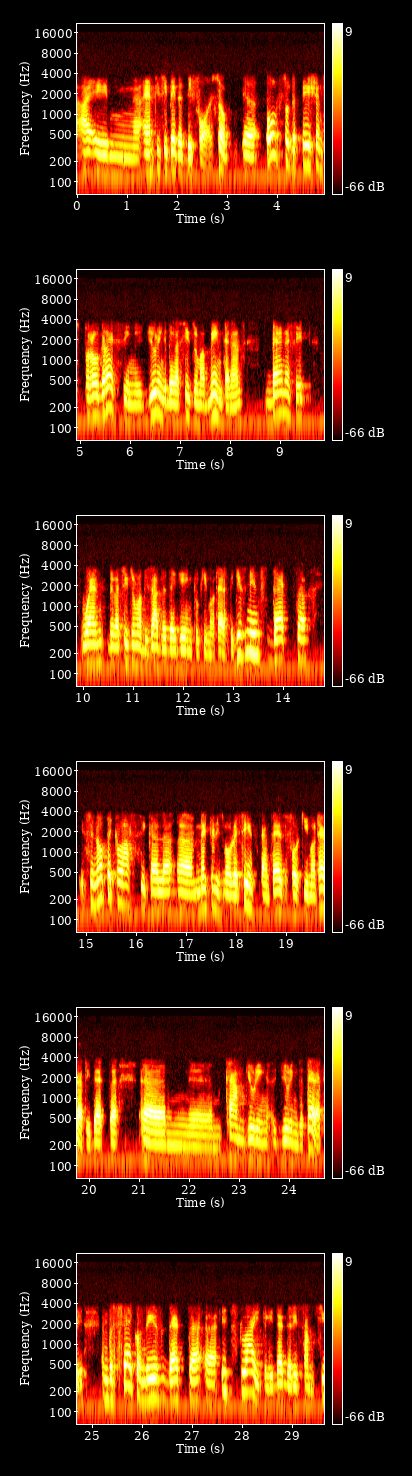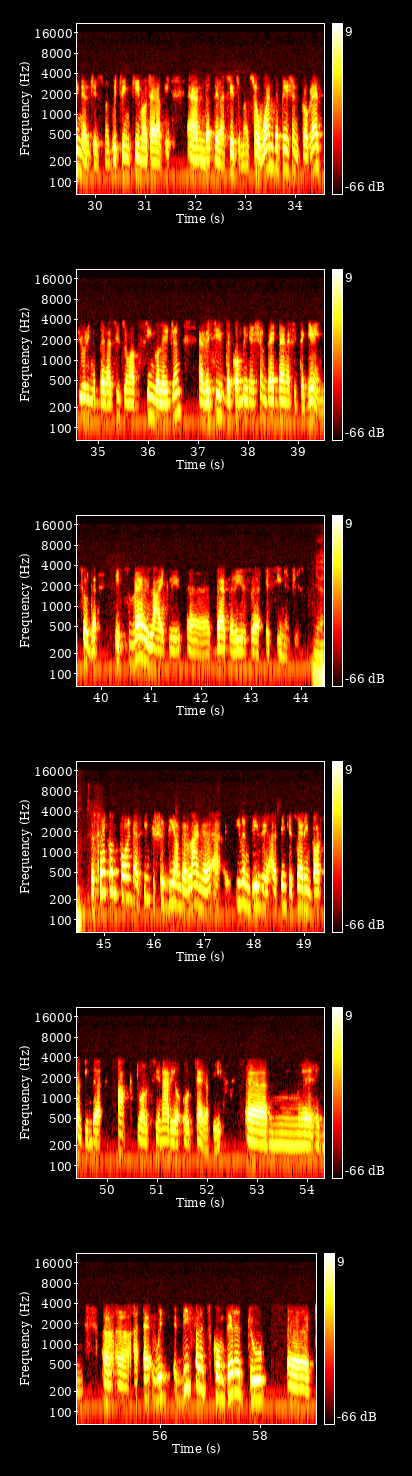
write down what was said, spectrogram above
I um, anticipated before. So, uh, also the patients progressing during bevacizumab maintenance benefit when bevacizumab is added again to chemotherapy. This means that uh, it's not a classical uh, mechanism of resistance as for chemotherapy that um, um, come during during the therapy. And the second is that uh, uh, it's likely that there is some synergism between chemotherapy and bevacizumab. So when the patient progress during bevacizumab single agent and receive the combination, they benefit again. So the, it's very likely uh, that there is uh, a synergy. Yeah. The second point I think should be underlined, uh, even this I think is very important in the actual scenario of therapy. Um, uh, uh, uh, with difference compared to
